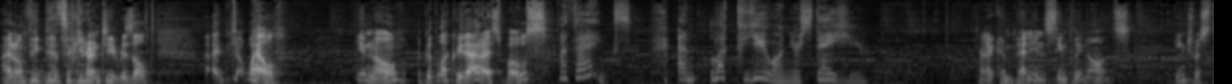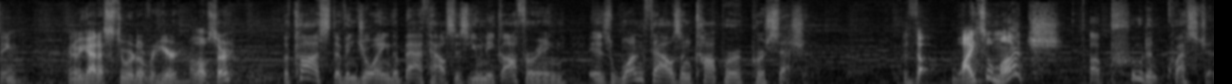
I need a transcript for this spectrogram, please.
I don't think that's a guaranteed result. Uh, well, you know, good luck with that, I suppose. My thanks, and luck to you on your stay here. And her companion simply nods. Interesting. And we got a steward over here. Hello, sir. The cost of enjoying the bathhouse's unique offering is 1,000 copper per session. The why so much? A prudent question.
